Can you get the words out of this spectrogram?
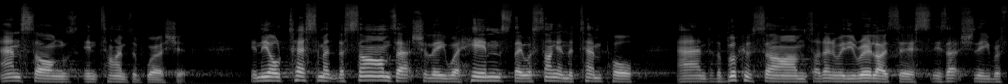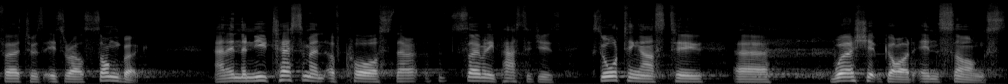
and songs in times of worship. In the Old Testament, the Psalms actually were hymns, they were sung in the temple, and the book of Psalms, I don't know whether you realize this, is actually referred to as Israel's songbook. And in the New Testament, of course, there are so many passages exhorting us to uh, worship God in songs.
